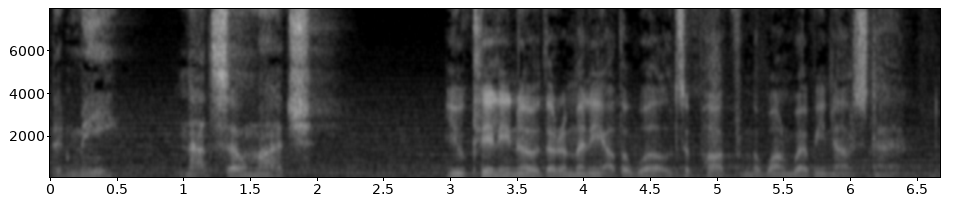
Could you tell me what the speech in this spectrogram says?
but me? Not so much. You clearly know there are many other worlds apart from the one where we now stand.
